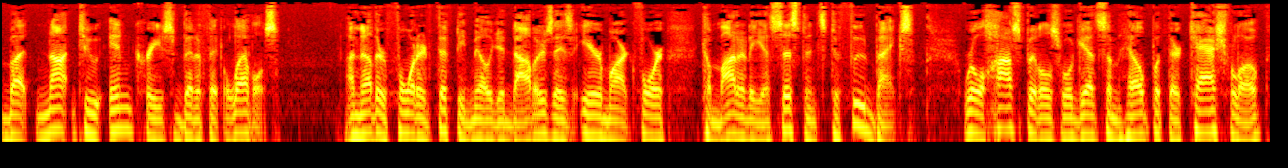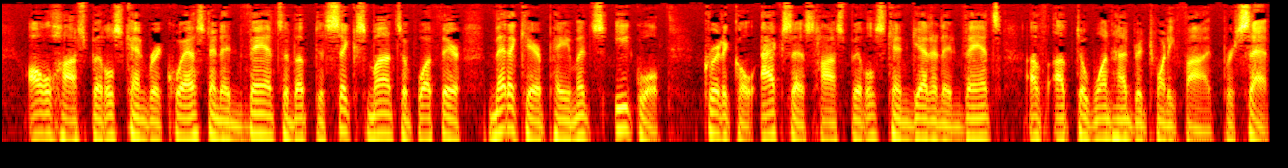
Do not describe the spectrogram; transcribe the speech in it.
but not to increase benefit levels. Another $450 million is earmarked for commodity assistance to food banks. Rural hospitals will get some help with their cash flow. All hospitals can request an advance of up to six months of what their Medicare payments equal. Critical access hospitals can get an advance of up to 125%.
